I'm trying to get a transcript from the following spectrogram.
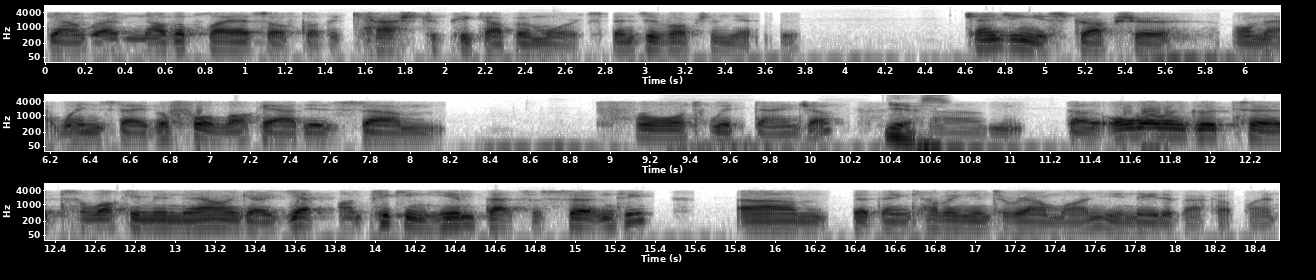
downgrade another player so I've got the cash to pick up a more expensive option? Yeah. Changing your structure on that Wednesday before lockout is um, fraught with danger. Yes. Um, so all well and good to, to lock him in now and go, yep, I'm picking him. That's a certainty. Um, but then coming into round one, you need a backup plan.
